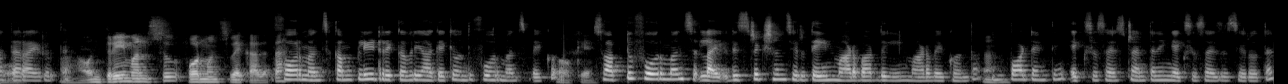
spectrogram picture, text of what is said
ಆ ತರ ಇರುತ್ತೆ. ಒಂದು ತ್ರೀ ಮಂತ್ಸ್ ಫೋರ್ ಮಂತ್ಸ್ ಬೇಕಾಗುತ್ತೆ? ಫೋರ್ ಮಂತ್ಸ್ ಕಂಪ್ಲೀಟ್ ರಿಕವರಿ ಆಗಕ್ಕೆ ಒಂದು ಫೋರ್ ಮಂತ್ಸ್ ಬೇಕು. So up to four months ಲೈ ರಿಸ್ಟ್ರಿಕ್ಷನ್ಸ್ ಇರುತ್ತೆ ಏನ್ ಮಾಡಬಾರ್ದು ಏನ್ ಮಾಡಬೇಕು ಅಂತ. Important thing exercise strengthening exercises ಇರುತ್ತೆ.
